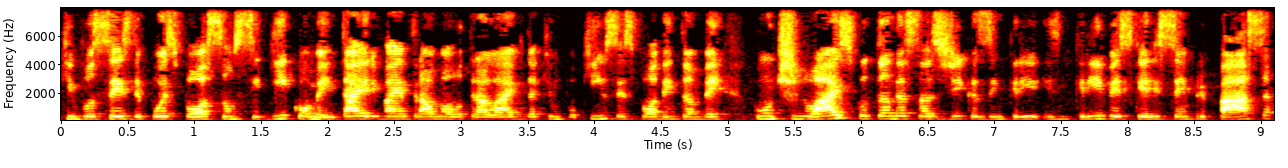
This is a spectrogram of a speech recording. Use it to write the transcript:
que vocês depois possam seguir, comentar. Ele vai entrar uma outra live daqui um pouquinho. Vocês podem também continuar escutando essas dicas incríveis que ele sempre passa.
